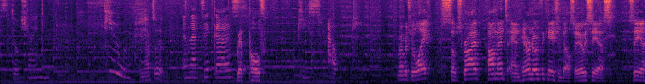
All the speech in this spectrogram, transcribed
Still shiny. Pew. And that's it. And that's it, guys. Rip pulls. Peace out. Remember to like, subscribe, comment, and hit our notification bell so you always see us. See ya.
